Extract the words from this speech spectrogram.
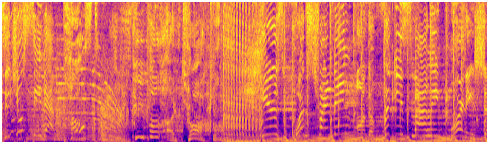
Did you see that post? People are talking. Here's what's trending on the Rickey Smiley Morning Show.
